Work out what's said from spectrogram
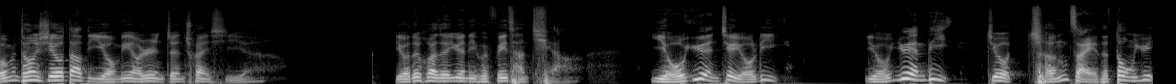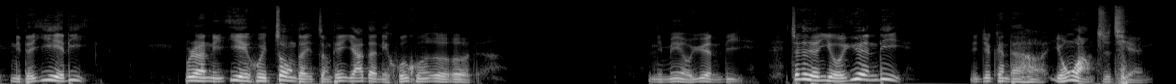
我们同修到底有没有认真串习呀？有的话，这愿力会非常强，有愿就有力，有愿力就承载的动运你的业力。不然你业会重的，整天压得你浑浑噩噩的。你没有愿力，这个人有愿力，你就看他哈，勇往直前。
